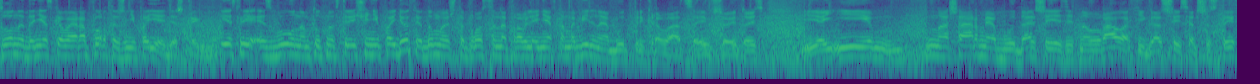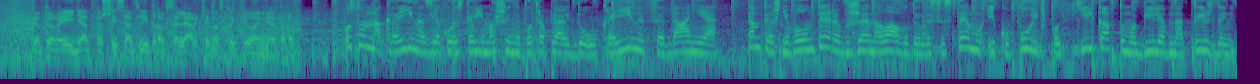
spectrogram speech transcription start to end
зоны Донецкого аэропорта же не поедешь. Как бы. Если СБУ нам тут навстречу не пойдет, я думаю, что просто направление автомобильное будет прикрываться и все. И, то есть, и, и наша армия будет дальше ездить на Уралах и ГАЗ-66, которые едят по 60 литров солярки на 100 километров. Основна країна, з якої старі машини потрапляють до України, це Данія. Тамтешні волонтери вже налагодили систему і купують по кілька автомобілів на тиждень.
